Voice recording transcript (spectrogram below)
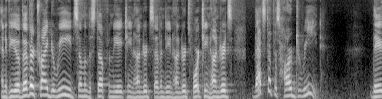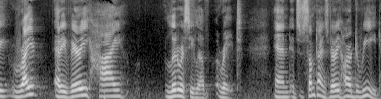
And if you have ever tried to read some of the stuff from the 1800s, 1700s, 1400s, that stuff is hard to read. They write at a very high literacy level, rate, and it's sometimes very hard to read.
